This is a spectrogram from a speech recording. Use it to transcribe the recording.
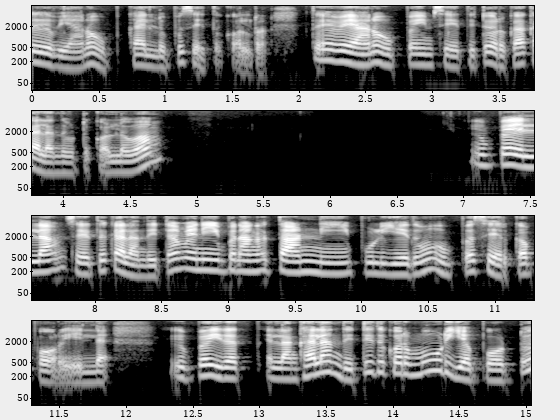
தேவையான உப்பு கல் உப்பு சேர்த்துக்கொள்கிறோம் தேவையான உப்பையும் சேர்த்துட்டு ஒருக்கா கலந்து விட்டுக்கொள்ளுவோம் இப்போ எல்லாம் சேர்த்து கலந்துட்டோம். இனி இப்போ நாங்கள் தண்ணி புளி எதுவும் இப்போ சேர்க்க போகிறோம் இல்லை. இப்போ இதை எல்லாம் கலந்துட்டு இதுக்கு ஒரு மூடியை போட்டு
